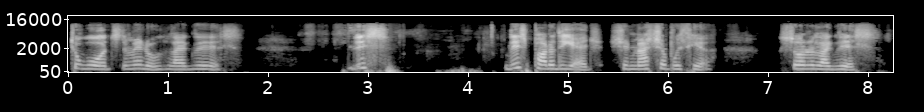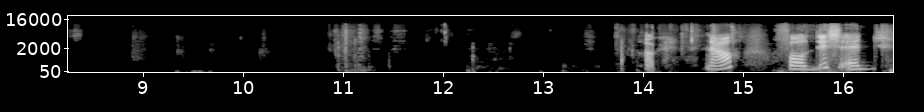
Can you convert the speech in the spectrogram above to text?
towards the middle like this. This this part of the edge should match up with here, sort of like this. Okay, now fold this edge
